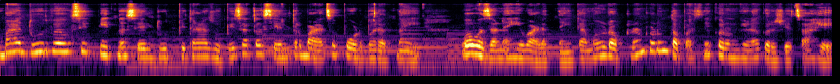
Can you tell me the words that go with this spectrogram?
बाळ दूध व्यवस्थित पित नसेल दूध पिताळा झोपी जात असेल तर बाळाचं पोट भरत नाही व वजनही वाढत नाही. त्यामुळे डॉक्टरांकडून तपासणी करून घेणं गरजेचं आहे.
